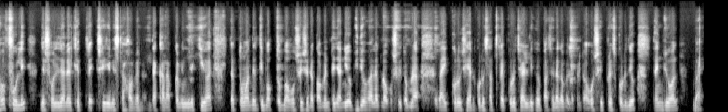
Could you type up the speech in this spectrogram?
হোপফুলি যে সোলজারের ক্ষেত্রে সেই জিনিসটা হবে না। দেখার আপকামিং দিনে কি হয়, তা তোমাদের কি বক্তব্য, অবশ্যই সেটা কমেন্টে জানিও। ভিডিও ভালো লাগলে অবশ্যই তোমরা লাইক করো শেয়ার করো সাবস্ক্রাইব করো চ্যানেলটিকে পাশে থাকা বেলাইকনটা অবশ্যই প্রেস করে দিও। Thank you all by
